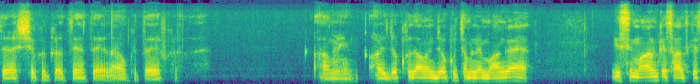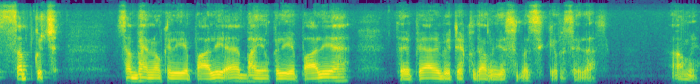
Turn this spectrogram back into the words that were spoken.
تیرا شکر کرتے ہیں، تیرے نام کی تعریف کرتے ہیں۔ آمین۔ اور جو خداون جو کچھ ہم نے مانگا ہے، اس ایمان کے ساتھ کہ سب کچھ سب بہنوں کے لیے پا لیا ہے، بھائیوں کے لیے پا لیا ہے۔ تیرے پیارے بیٹے خدا مجھے مسیح کے وسیلہ سے۔ آمین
